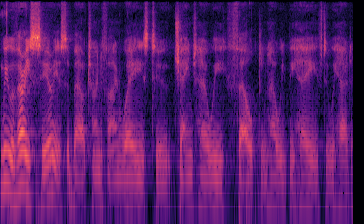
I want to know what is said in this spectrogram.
we were very serious about trying to find ways to change how we felt and how we behaved. We had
